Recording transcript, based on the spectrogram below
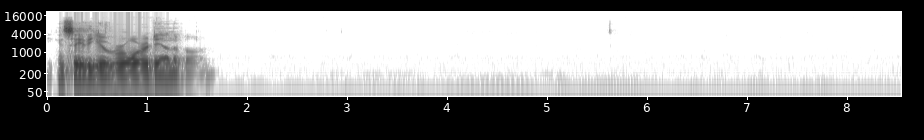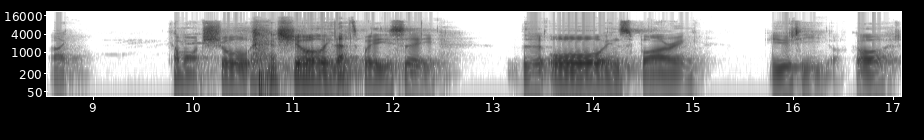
you can see the aurora down the bottom. Like, come on, surely, surely that's where you see the awe inspiring beauty of God.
